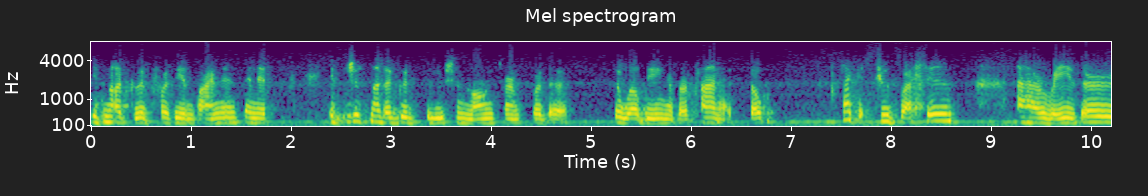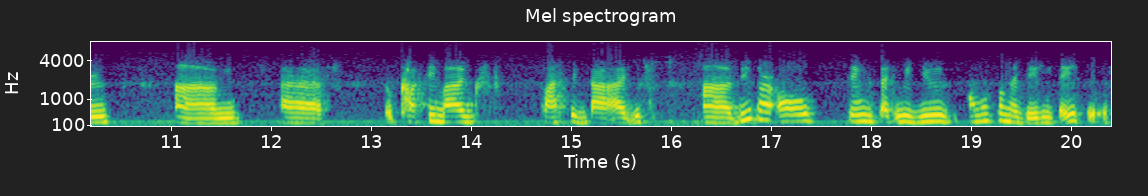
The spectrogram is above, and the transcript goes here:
is not good for the environment, and it's it's just not a good solution long term for the the well being of our planet. So, like toothbrushes, uh, razors, um, uh, coffee mugs, plastic bags. Uh, these are all things that we use almost on a daily basis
